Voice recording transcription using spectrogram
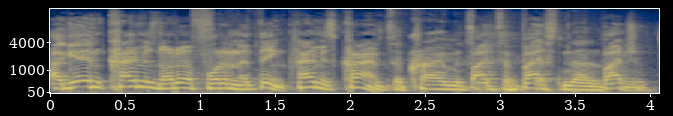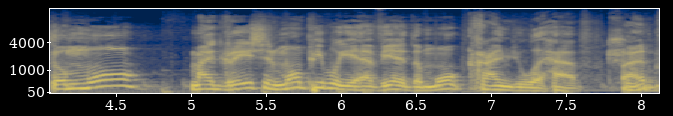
again, crime is not a foreigner thing. Crime is crime. It's a crime, it's- but, it's a but, personal But thing. the more migration, more people you have here, the more crime you will have, right?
